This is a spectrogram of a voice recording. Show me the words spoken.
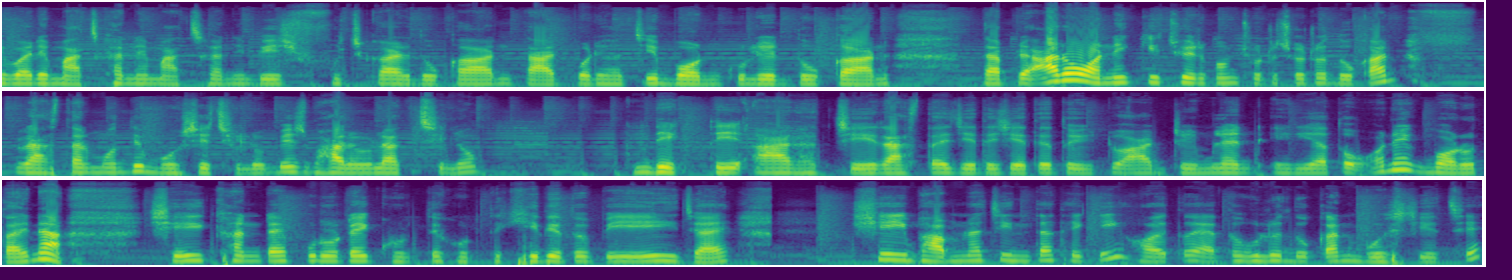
এবারে মাঝখানে মাঝখানে বেশ ফুচকার দোকান, তারপরে হচ্ছে বনকুলের দোকান, তারপরে আরও অনেক কিছু এরকম ছোট ছোট দোকান রাস্তার মধ্যে বসেছিল। বেশ ভালো লাগছিল। দেখতে আর হচ্ছে রাস্তায় যেতে যেতে তো একটু আর ড্রিমল্যান্ড এরিয়া তো অনেক বড়, তাই না? সেইখানটায় পুরোটাই ঘুরতে ঘুরতে খিদে তো পেয়েই যায়। সেই ভাবনা চিন্তা থেকেই হয়তো এতগুলো দোকান বসিয়েছে।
